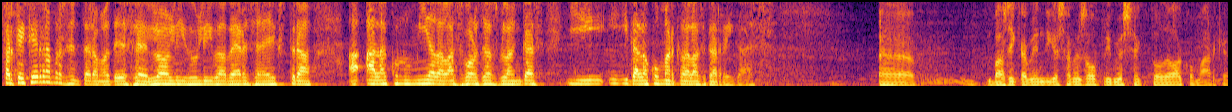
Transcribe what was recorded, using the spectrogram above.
perquè què representa ara mateix eh, l'oli d'oliva verge extra a, a l'economia de les Borges Blanques i, i de la comarca de les Garrigues? Eh, bàsicament diguéssim és el primer sector de la comarca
